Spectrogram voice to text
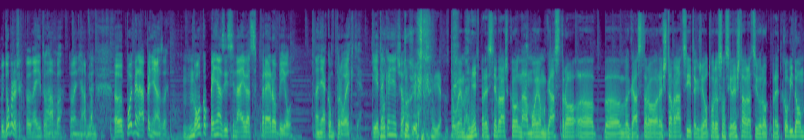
Dobre, že to není to hamba. To není hamba. Uh, poďme na peniaze. Mm-hmm. Koľko peňazí si najviac prerobil na nejakom projekte. Je také no, niečo? To, ja, to viem hneď presne, Bráško, na mojom gastro, uh, gastro reštaurácii, takže otvoril som si reštauráciu rok pred covidom,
